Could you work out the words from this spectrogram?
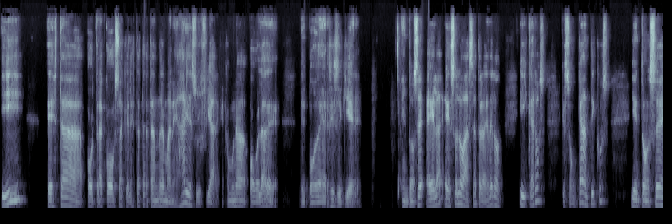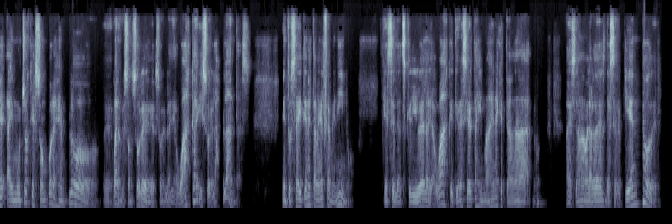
y esta otra cosa que él está tratando de manejar y de surfear, que es como una ola de, poder, si se quiere. Entonces, él eso lo hace a través de los ícaros, que son cánticos, y entonces hay muchos que son, por ejemplo, eh, bueno, que son sobre, sobre la ayahuasca y sobre las plantas. Entonces ahí tienes también el femenino, que se le adscribe a la ayahuasca, que tiene ciertas imágenes que te van a dar, ¿no? A veces van a hablar de, serpientes o de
